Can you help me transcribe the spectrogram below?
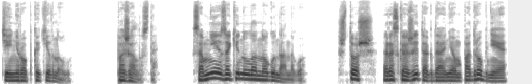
Тень робко кивнул. «Пожалуйста». Сомнея закинула ногу на ногу. «Что ж, расскажи тогда о нем подробнее,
